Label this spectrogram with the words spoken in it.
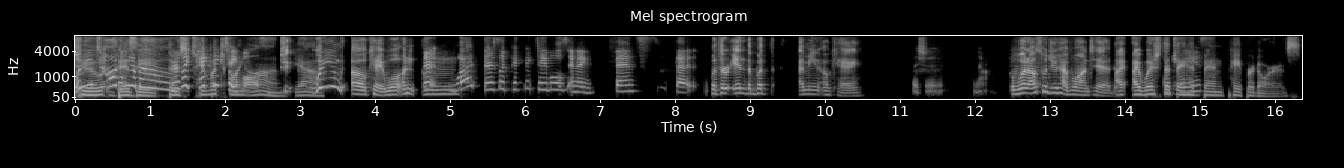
What are you talking busy. about? There's There's, like, too picnic much going tables. on. T- Yeah. what do you oh, okay well and, There, um, what? There's like picnic tables and a fence that but they're in the but i mean okay they should no. What else would you have wanted? I, I wish that they had been paper doors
